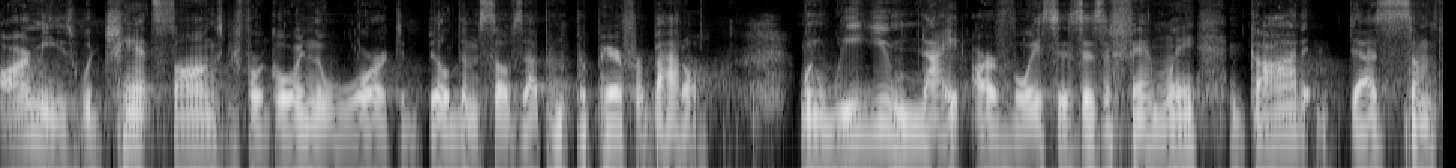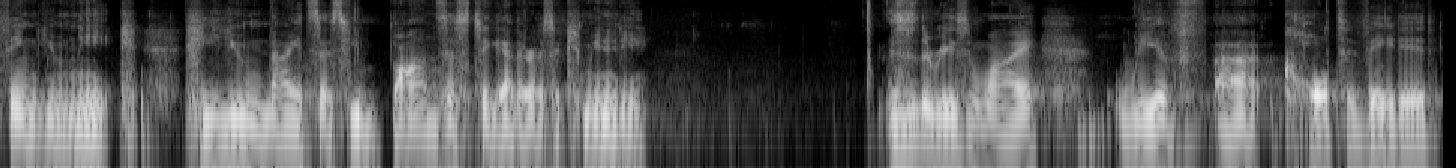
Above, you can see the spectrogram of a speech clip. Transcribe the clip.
Armies would chant songs before going to war to build themselves up and prepare for battle. When we unite our voices as a family, God does something unique. He unites us, He bonds us together as a community. This is the reason why we have uh, cultivated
